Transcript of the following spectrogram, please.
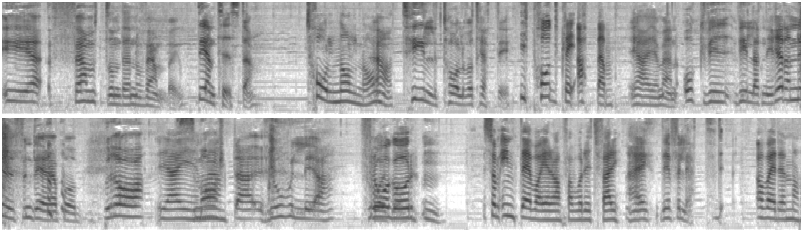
är 15 november. Det är en tisdag. 12.00 Ja, till 12.30. i Podplay-appen. Jajamän. Och vi vill att ni redan nu funderar på bra, Jajamän. smarta, roliga Frågor. Mm. Som inte var er favoritfärg. Nej, det är för lätt. Ja, vad är den då?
